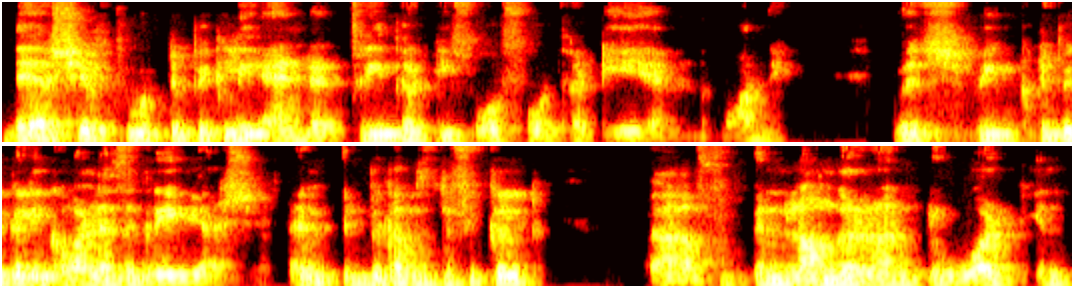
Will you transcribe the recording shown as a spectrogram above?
Their shift would typically end at 3:30, 4, 4:30 a.m. in the morning which we typically call as a graveyard shift. And it becomes difficult uh, in longer run to work in,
